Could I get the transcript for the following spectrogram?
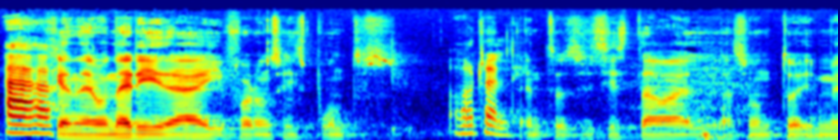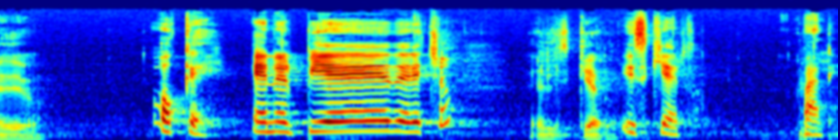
Ah, generó una herida y fueron seis puntos. órale. Entonces sí estaba el asunto ahí medio Ok, ¿en el pie derecho? el izquierdo. Izquierdo. Vale.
